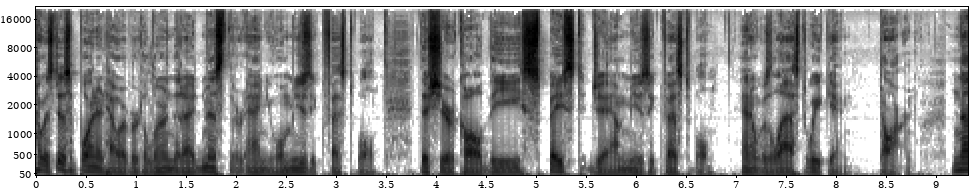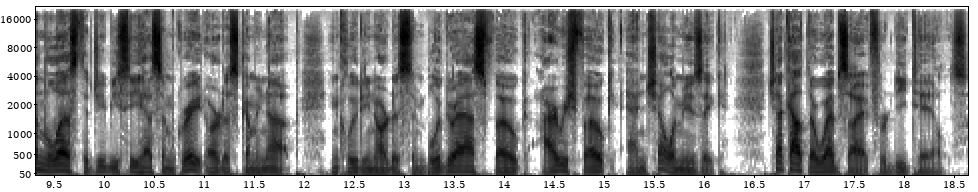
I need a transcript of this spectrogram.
I was disappointed, however, to learn that I'd missed their annual music festival, this year called the Spaced Jam Music Festival, and it was last weekend. Darn. Nonetheless, the GBC has some great artists coming up, including artists in bluegrass, folk, Irish folk, and cello music. Check out their website for details.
